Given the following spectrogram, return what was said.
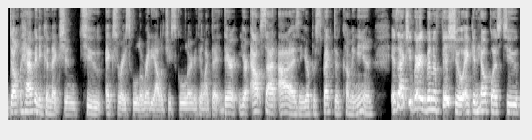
don't have any connection to x-ray school or radiology school or anything like that. There, your outside eyes and your perspective coming in is actually very beneficial and can help us to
